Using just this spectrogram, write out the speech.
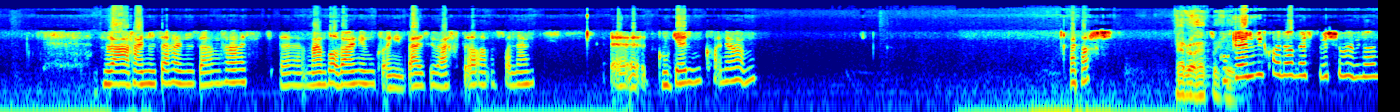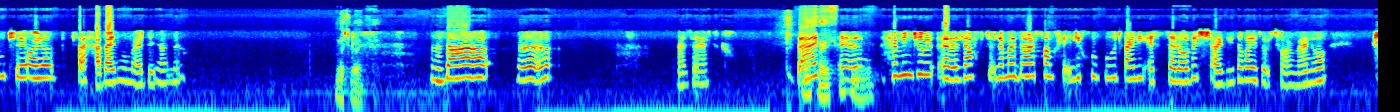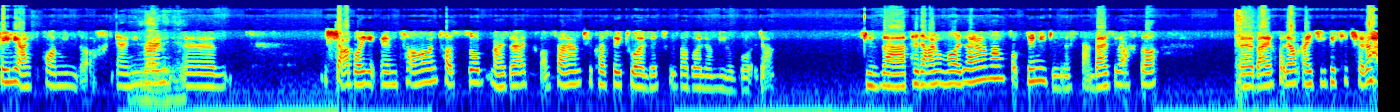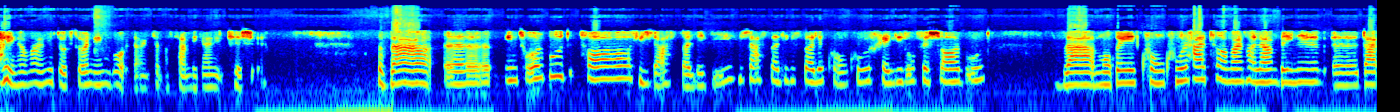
و هنوز هنوزم هست. من باور نمی کنیم بعضی وقتا مثلا گوگل می‌کنم. راحت گوگل می‌کنم اسمشو ببینم که آیا خبری اومده یا نه. و بعد همینجور رفت جلو. من درسم خیلی خوب بود ولی استراب شدید آقای دکتر منو خیلی از پا مینداخت یعنی من. شبای امتحان تا صبح مذارت کنم سرم توی کاسه توالت بود و بالا می بردم و پدر و مادرم هم خب نمی‌دونستم. بعضی وقتا برای خودم عجیبه که چرا اینا من دکتر نمی بردن که مثلا بگن این چشه. و اینطور بود تا 18 سالگی. 18 سالگی سال کنکور خیلی رو فشار بود و موقع کنکور حتی من حالا بین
